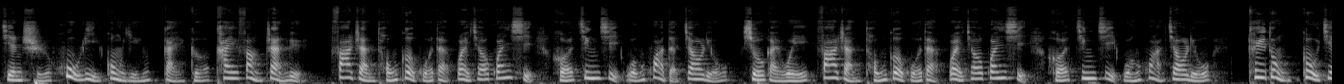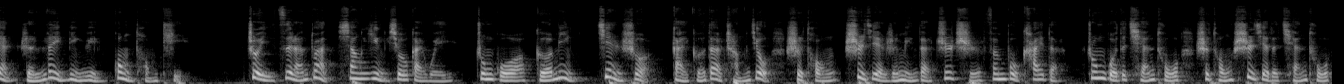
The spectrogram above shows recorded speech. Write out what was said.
坚持互利共赢、改革开放战略，发展同各国的外交关系和经济文化的交流，修改为发展同各国的外交关系和经济文化交流，推动构建人类命运共同体。这一自然段相应修改为。中国革命、建设、改革的成就是同世界人民的支持分不开的。中国的前途是同世界的前途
